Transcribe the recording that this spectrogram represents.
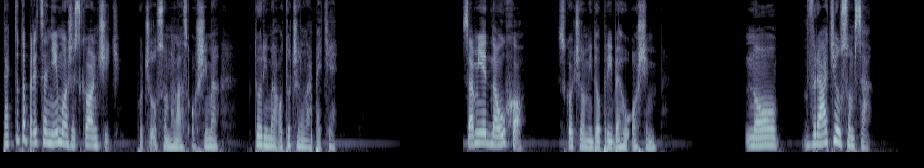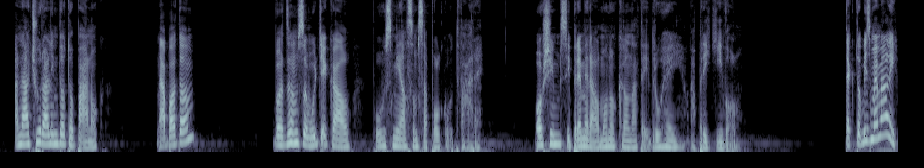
Tak toto predsa nemôže skončiť, počul som hlas Ošima, ktorý ma otočil na pete. Sam jedno ucho, skočil mi do príbehu Ošim. No, vrátil som sa a načúral im do topánok. A potom? Potom som utekal, Pousmial som sa polkou tváre. Ošim si premeral monokel na tej druhej a prikývol. Tak to by sme mali.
